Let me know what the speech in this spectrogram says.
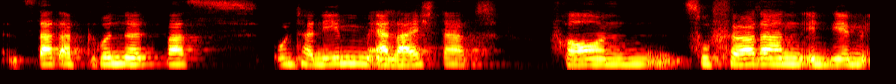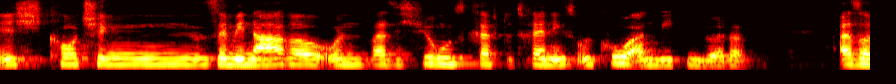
ein Startup gründet, was Unternehmen erleichtert, Frauen zu fördern, indem ich Coaching, Seminare und weiß ich Führungskräfte, Trainings und Co. anbieten würde. Also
